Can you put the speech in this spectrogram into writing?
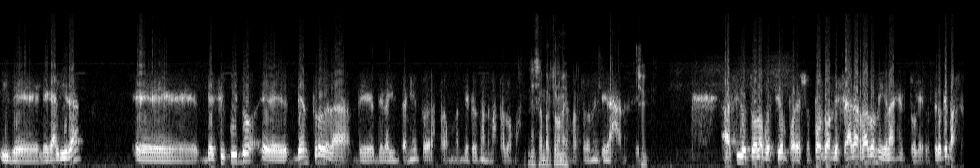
y de legalidad eh, del circuito dentro de la, del ayuntamiento de, las, de, perdón, de Maspalomas. De San Bartolomé. San Bartolomé de sí ha sido toda la cuestión por eso, por donde se ha agarrado Miguel Ángel Toledo. Pero ¿qué pasa?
